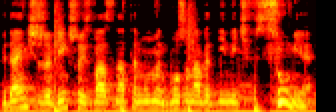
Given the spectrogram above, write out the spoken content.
wydaje mi się, że większość z Was na ten moment może nawet nie mieć w sumie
